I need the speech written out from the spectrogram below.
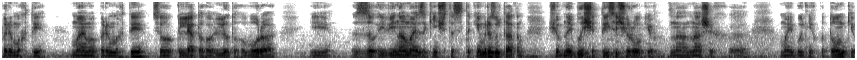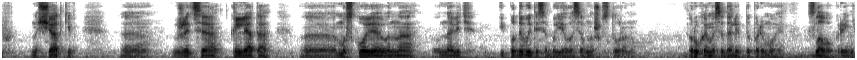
перемогти. Маємо перемогти цього клятого лютого ворога, і, війна має закінчитися таким результатом, щоб найближчі тисячі років на наших е, майбутніх потомків, нащадків, е, вже ця клята е, Московія, вона навіть і подивитися боялася в нашу сторону. Рухаємося далі до перемоги. Слава Україні!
